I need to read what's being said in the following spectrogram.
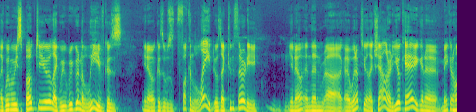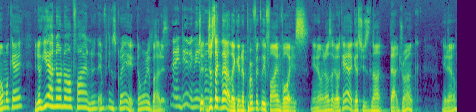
Like when we spoke to you, like we, we were gonna leave because you know because it was fucking late. It was like two you know. And then uh, I I went up to you and like, Shallow, are you okay? Are you gonna make it home okay? And you're like, Yeah, no, no, I'm fine. Everything's great. Don't worry about it. I did. I made J- it home. just like that, like in a perfectly fine voice, you know. And I was like, Okay, I guess she's not that drunk, you know.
